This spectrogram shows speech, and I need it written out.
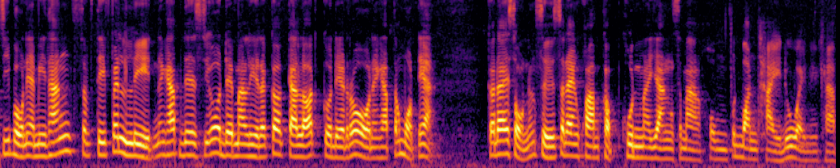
2026เนี่ยมีทั้งสตีเฟนลีดนะครับเดซิโอเดมารีแล้วก็การลอสโกเดโรนะครับ ทั้งหมดเนี่ยก็ได้ส่งหนังสือแสดงความขอบคุณมายังสมาคมฟุตบอลไทยด้วยนะครับ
